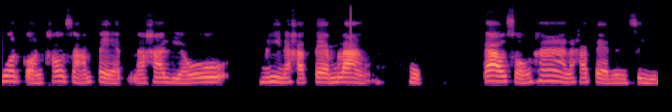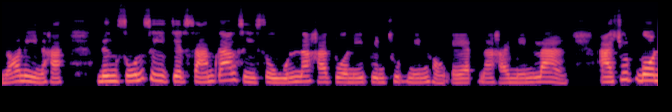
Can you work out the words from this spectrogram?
งวดก่อนเข้า 38 นะคะ เดี๋ยว นี่นะคะ แต้มล่าง6 925นะคะ814เนาะนี่นะคะ10473 940นะคะ ตัวนี้เป็นชุดเน้นของแอดนะคะ เน้นล่างอ่าชุดบน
